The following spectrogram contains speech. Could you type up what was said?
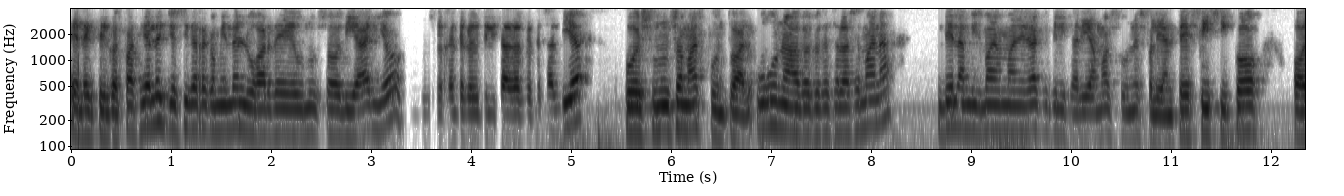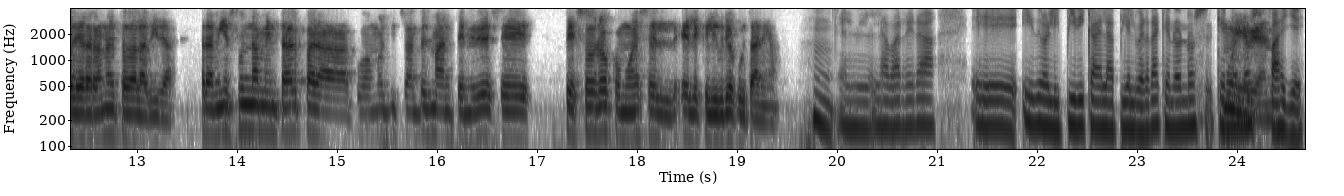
eléctricos faciales, yo sí que recomiendo en lugar de un uso diario, hay gente que lo utiliza dos veces al día, pues un uso más puntual, una o dos veces a la semana, de la misma manera que utilizaríamos un exfoliante físico o de grano de toda la vida. Para mí es fundamental para, como hemos dicho antes, mantener ese tesoro como es el equilibrio cutáneo. La barrera eh, hidrolipídica de la piel, ¿verdad? Que no nos, que no nos falle.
